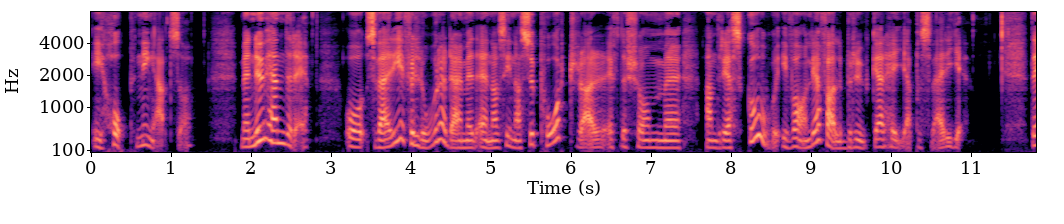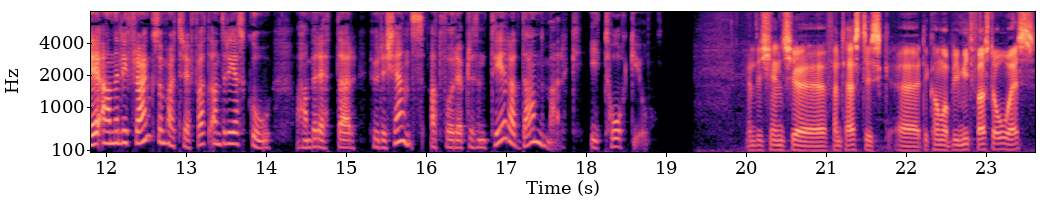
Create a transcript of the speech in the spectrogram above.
i hoppning alltså. Men nu händer det och Sverige förlorar därmed en av sina supportrar eftersom eh, Andreas Sko i vanliga fall brukar heja på Sverige. Det är Anneli Frank som har träffat Andreas Go och han berättar hur det känns att få representera Danmark i Tokyo. det känns ju fantastiskt. Øh, det kommer att bli mitt första OS.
